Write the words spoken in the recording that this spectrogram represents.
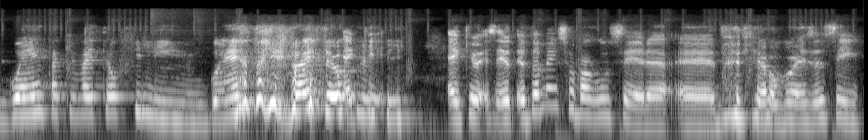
aguenta que vai ter o filhinho, aguenta que vai ter o É que- filhinho. É que eu, eu- também sou bagunceira, é, Daniel, mas assim,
